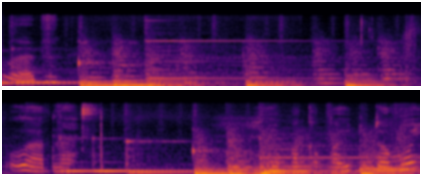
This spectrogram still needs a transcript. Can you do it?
Ладно. Ладно. Я пока пойду домой.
